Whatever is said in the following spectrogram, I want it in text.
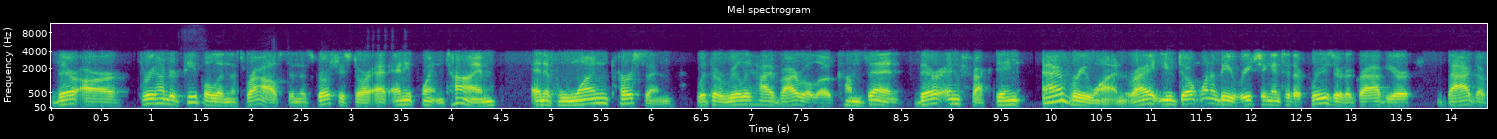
there are 300 people in this Ralph's, in this grocery store at any point in time. And if one person with a really high viral load comes in, they're infecting everyone, right? You don't want to be reaching into the freezer to grab your bag of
